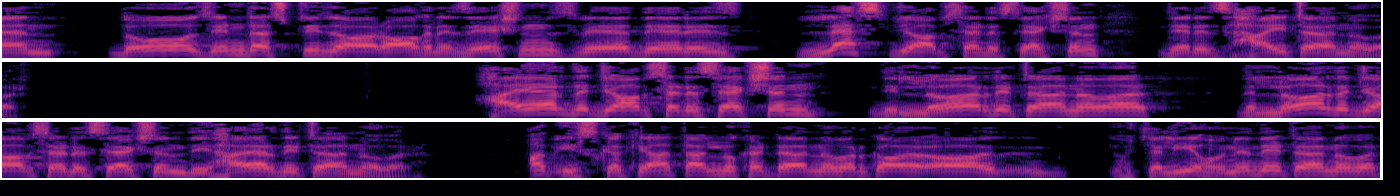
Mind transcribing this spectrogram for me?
and those industries or where where there is less job satisfaction there is high turnover higher the job satisfaction the lower the turnover the lower the job satisfaction the higher the turnover اب اس کا کیا تعلق ہے ٹرن اوور کا چلیے ہونے دے ٹرن اوور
